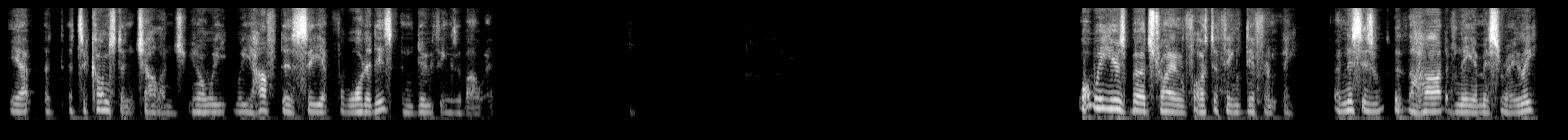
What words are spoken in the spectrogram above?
yeah, it, it's a constant challenge. You know, we, we have to see it for what it is and do things about it. What we use Bird's Triangle for is to think differently. And this is at the heart of near miss really,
